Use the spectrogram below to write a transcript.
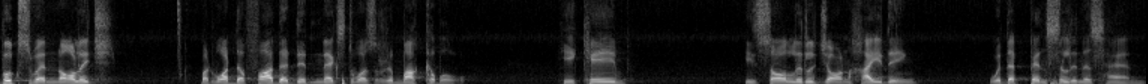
Books were knowledge. But what the father did next was remarkable. He came, he saw little John hiding with that pencil in his hand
